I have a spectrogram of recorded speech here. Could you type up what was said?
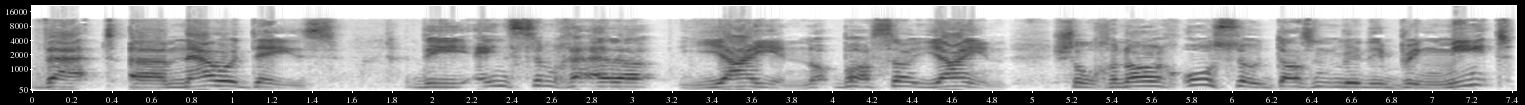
that um, nowadays, the Ein Simcha Ela Yayin, not Basa, Yayin. Shulchan Aruch also doesn't really bring meat,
